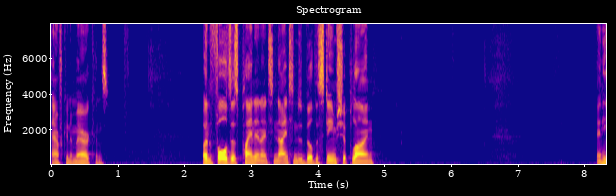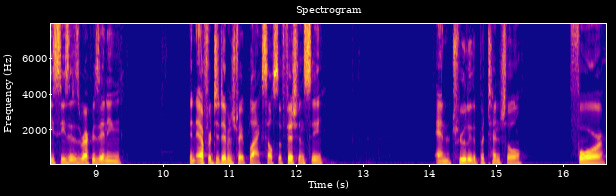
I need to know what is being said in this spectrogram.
African Americans. Unfolds his plan in 1919 to build the steamship line, and he sees it as representing an effort to demonstrate black self-sufficiency and truly the potential for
